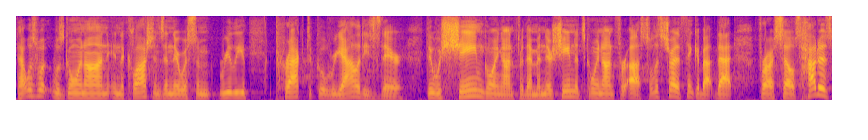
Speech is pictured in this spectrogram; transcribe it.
That was what was going on in the Colossians, and there was some really practical realities there. There was shame going on for them, and there's shame that's going on for us. So let's try to think about that for ourselves. How does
